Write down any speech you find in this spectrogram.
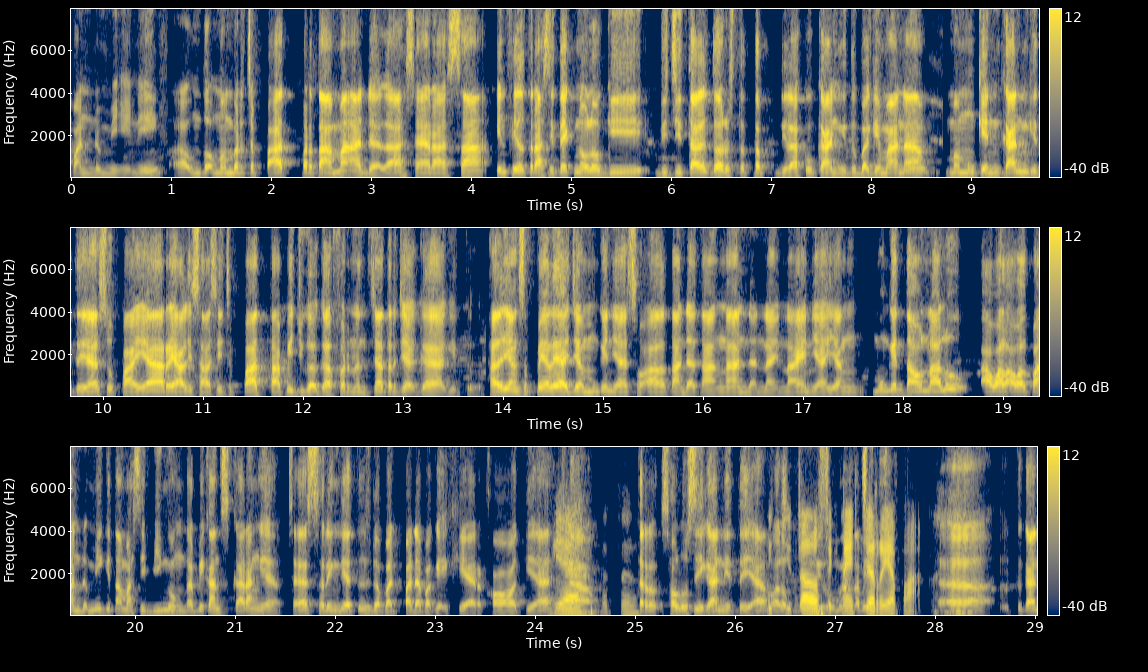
pandemi ini uh, untuk mempercepat pertama adalah saya rasa infiltrasi teknologi digital itu harus tetap dilakukan gitu bagaimana memungkinkan gitu ya supaya realisasi cepat tapi juga governance-nya terjaga gitu. Hal yang sepele aja mungkin ya soal tanda tangan dan lain-lain ya yang mungkin tahun lalu awal-awal pandemi kita masih bingung. Tapi kan sekarang ya saya sering lihat tuh sudah pada pakai QR code ya, ya betul. tersolusi kan itu ya digital walaupun di rumah, signature tapi, ya Pak. uh, itu kan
